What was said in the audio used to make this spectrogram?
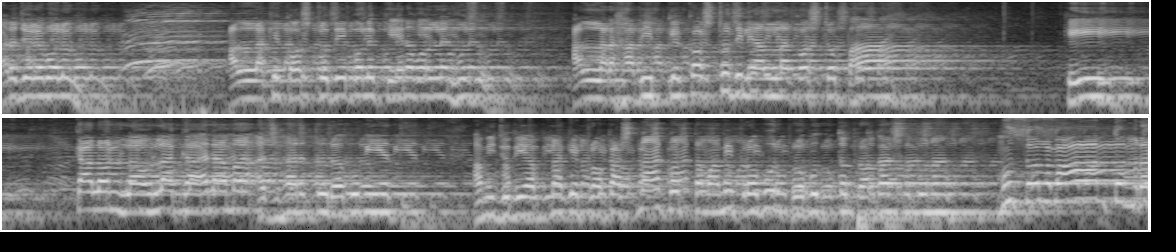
আরও জোরে বলুন। আল্লাহকে কষ্ট দিয়ে বলে কেন বললেন হুজুর? আল্লাহর হাবিবকে কষ্ট দিলে আল্লাহ কষ্ট পায়। কি? কারণ লাউলা কারামা আজহার তু রবুবিয়তি। আমি যদি আপনাকে প্রকাশ না করতাম আমি প্রভুর প্রভুত্ব প্রকাশ হতো না। মুসলমান তোমরা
